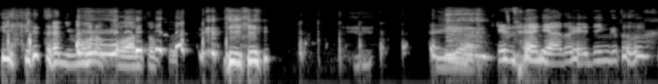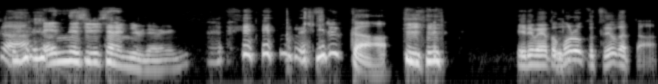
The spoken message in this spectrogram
池谷モロッコワントップ。かいや、池谷あのヘディング届くか？エンネシリチャレンジみたいな感いけるか？じ。え、でもやっぱモロッコ強かった？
